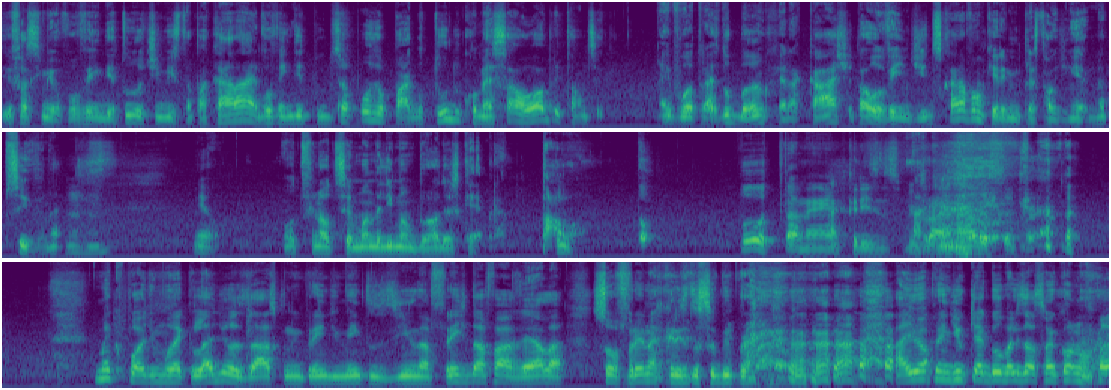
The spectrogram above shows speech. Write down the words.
eu falo assim, meu, vou vender tudo otimista pra caralho, vou vender tudo essa porra, eu pago tudo, começa a obra e tal, não sei o quê. Aí vou atrás do banco, que era a caixa e tal, eu vendi, os caras vão querer me emprestar o dinheiro, não é possível, né? Uhum. Meu, outro final de semana, Lehman Brothers quebra. Pau. Puta A merda. crise do subprime. Como é que pode um moleque lá de Osasco, no empreendimentozinho, na frente da favela, sofrer na crise do subprime? Aí eu aprendi o que é globalização econômica.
